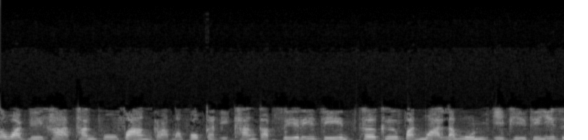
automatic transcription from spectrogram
สวัสดีค่ะ ท่านผู้ฟังกลับมาพบกันอีกครั้งกับซีรีส์จีน เธอคือฝันหวานละมุน EP ที่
